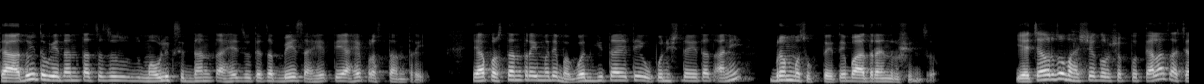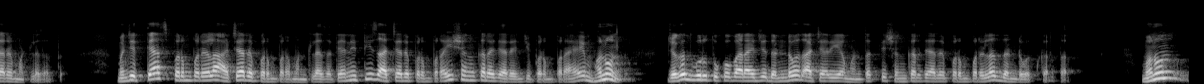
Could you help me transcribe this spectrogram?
त्या अद्वैत वेदांताचा जो मौलिक सिद्धांत आहे जो त्याचा बेस आहे ते आहे प्रस्थानत्रयी. या प्रस्थानत्रयीमध्ये भगवद्गीता येते उपनिषद येतात आणि ब्रह्मसूक्त येते बादरायण ऋषींचं. याच्यावर जो भाष्य करू शकतो त्यालाच आचार्य म्हटलं जातं. म्हणजे त्याच परंपरेला आचार्य परंपरा म्हटल्या जाते आणि तीच आचार्य परंपरा ही शंकराचार्यांची परंपरा आहे. म्हणून जगद्गुरु तुकोबाराय जे दंडवत आचार्य म्हणतात ते शंकराचार्य परंपरेलाच दंडवत करतात. म्हणून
